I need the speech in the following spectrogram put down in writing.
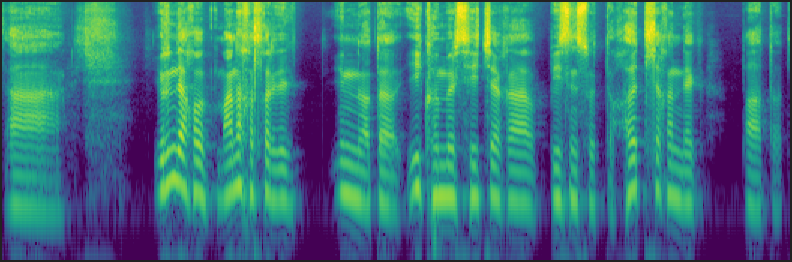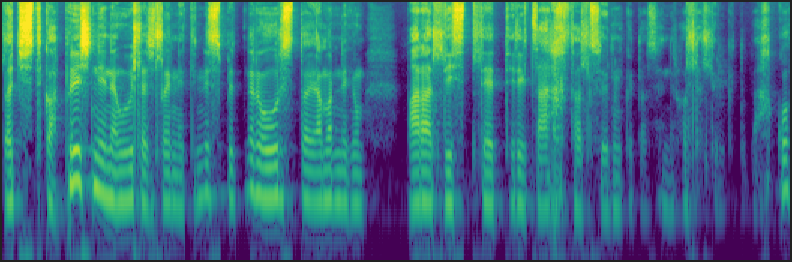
За ер нь яг хуу манайх болохоор энэ одоо e-commerce хийж байгаа бизнесүүд хойдлынх нь яг одоо логистик операшны үйл ажиллагааны тэрнээс бид нэр өөрсдөө ямар нэгэн бараа листлээд тэрийг зарах тул ерөнхийдөө сонирхол ерөнхийдөө байхгүй.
